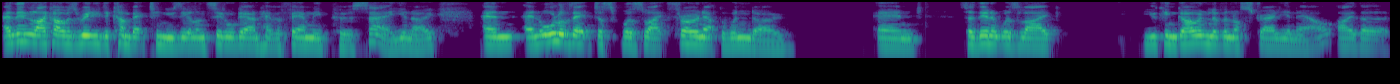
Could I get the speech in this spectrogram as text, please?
and then like i was ready to come back to new zealand settle down have a family per se you know and and all of that just was like thrown out the window and so then it was like you can go and live in australia now either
